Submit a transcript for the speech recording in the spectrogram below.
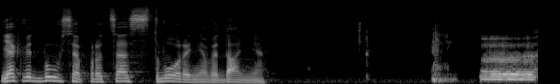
Як відбувся процес створення видання? Е,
